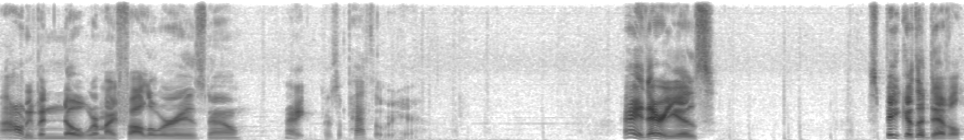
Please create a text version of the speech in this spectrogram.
I don't even know where my follower is now. Hey, there's a path over here. Hey, there he is. Speak of the devil.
